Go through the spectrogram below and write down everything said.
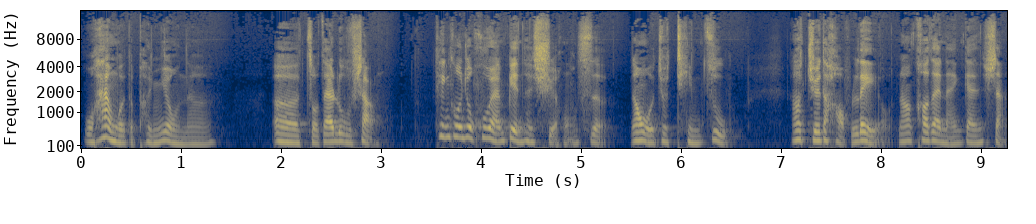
我和我的朋友呢，呃，走在路上，天空就忽然变成血红色，然后我就停住，然后觉得好累哦，然后靠在栏杆上，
